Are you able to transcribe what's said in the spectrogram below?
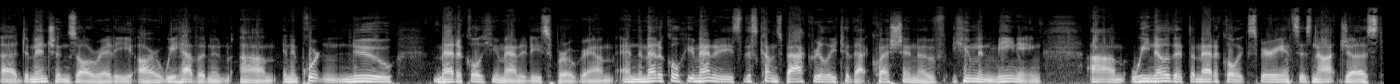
uh, dimensions already are we have an, um, an important new medical humanities program. And the medical humanities, this comes back really to that question of human meaning. Um, we know that the medical experience is not just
